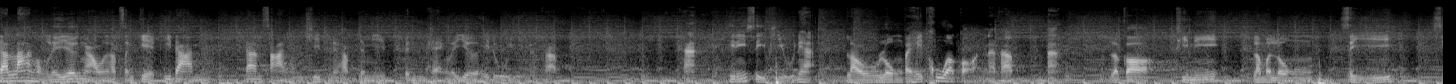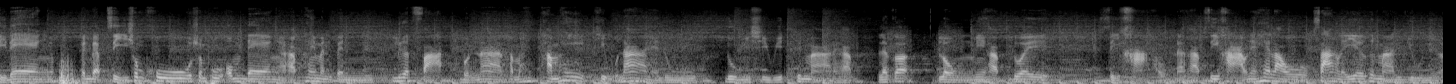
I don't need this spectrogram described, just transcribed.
ด้านล่างของเลเยอร์เงานะครับ สังเกตที่ด้าน ด้านซ้ายของคลิปนะครับ จะมีเป็นแผงเลเยอร์ให้ดูอยู่นะครับอะทีนี้สีผิวเนี่ยเราลงไปให้ทั่วก่อนนะครับอะแล้วก็ทีนี้เรามาลงสีสีแดงเป็นแบบสีชมพูชมพูอมแดงอะครับให้มันเป็นเลือดฝาดบนหน้าทำให้ทำให้ผิวหน้าเนี่ยดูดูมีชีวิตขึ้นมานะครับ แล้วก็ลงนี่ครับด้วย สีขาวนะครับ สีขาวเนี่ยให้เราสร้างเลเยอร์ขึ้นมาอยู่เหนือ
